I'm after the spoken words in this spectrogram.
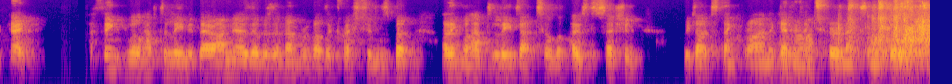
Okay, I think we'll have to leave it there. I know there was a number of other questions, but I think we'll have to leave that till the poster session. We'd like to thank Ryan again. Thank Thanks for an excellent talk.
